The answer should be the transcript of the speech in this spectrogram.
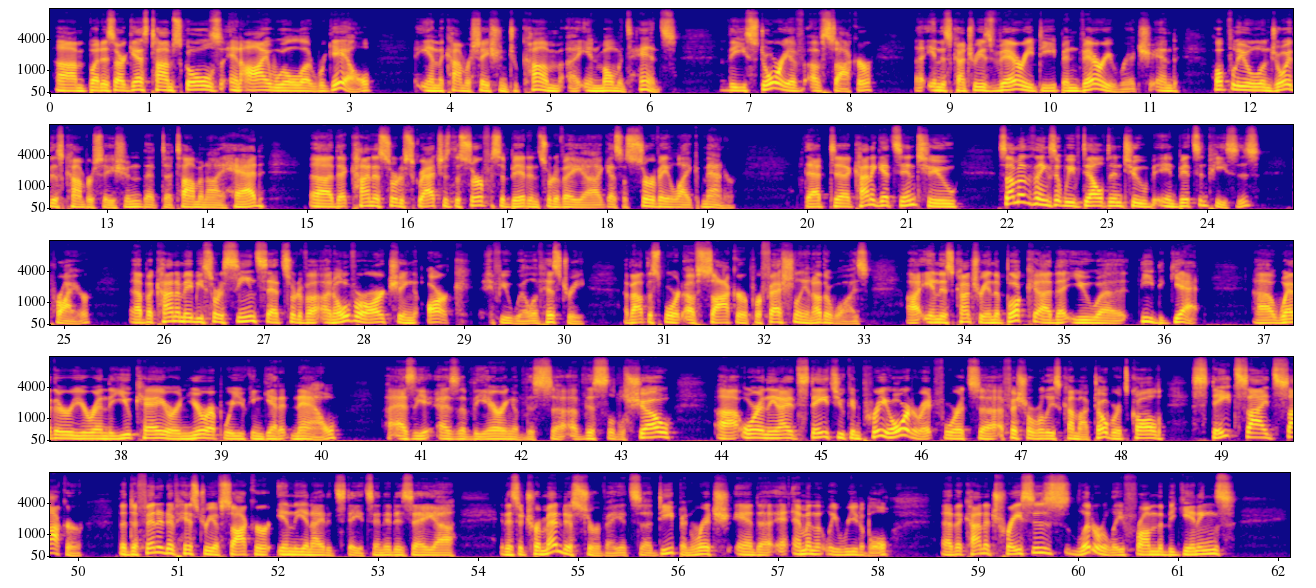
Um, but as our guest Tom Scholes and I will regale in the conversation to come in moments hence, the story of of soccer uh, in this country is very deep and very rich. And hopefully, you'll enjoy this conversation that uh, Tom and I had. Uh, that kind of sort of scratches the surface a bit in sort of a, uh, I guess, a survey like manner. That uh, kind of gets into some of the things that we've delved into in bits and pieces prior, uh, but kind of maybe sort of scene set sort of a, an overarching arc, if you will, of history about the sport of soccer, professionally and otherwise, in this country. And the book that you need to get uh, whether you're in the UK or in Europe, where you can get it now, uh, as the as of the airing of this uh, of this little show, uh, or in the United States, you can pre-order it for its uh, official release come October. It's called Stateside Soccer: The Definitive History of Soccer in the United States, and it is a uh, it is a tremendous survey. It's deep and rich and eminently readable. that kind of traces literally from the beginnings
